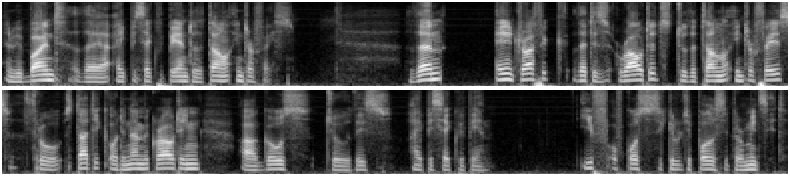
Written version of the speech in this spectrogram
And we bind the IPsec VPN to the tunnel interface. Then any traffic that is routed to the tunnel interface through static or dynamic routing uh, goes to this IPsec VPN, if of course security policy permits it.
